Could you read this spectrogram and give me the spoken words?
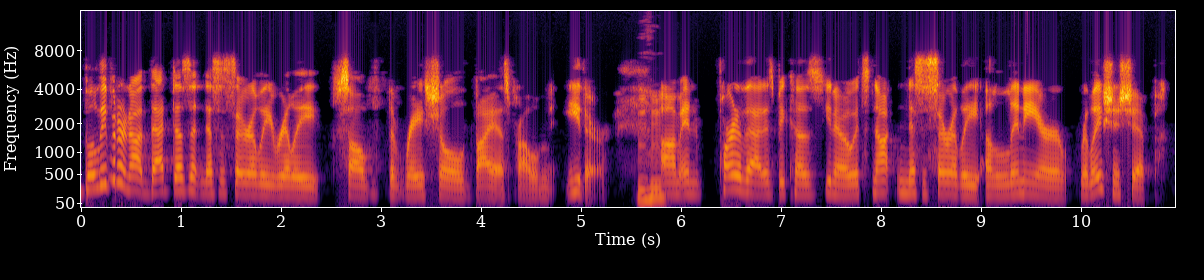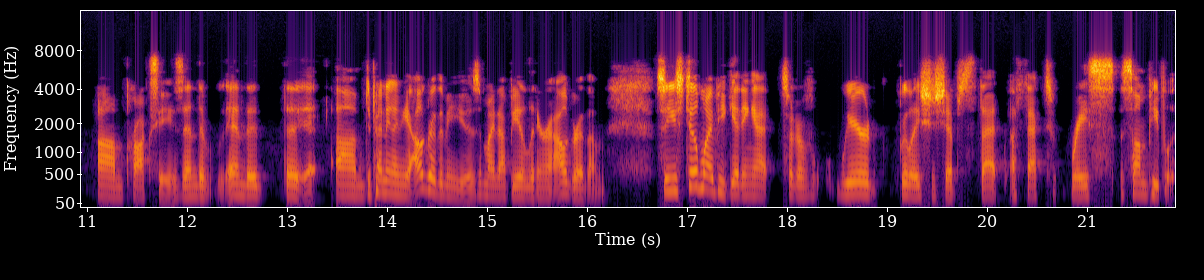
believe it or not, that doesn't necessarily really solve the racial bias problem either. Mhm. Um, and part of that is because, you know, it's not necessarily a linear relationship, um, proxies and the, and the, the, um, depending on the algorithm you use, it might not be a linear algorithm. So you still might be getting at sort of weird relationships that affect race, some people,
